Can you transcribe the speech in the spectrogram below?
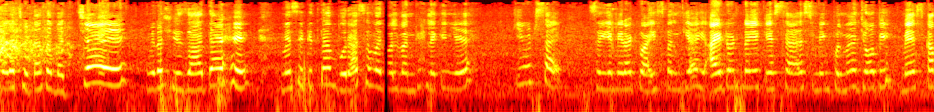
मेरा छोटा सा बच्चा है मेरा शहजादा है मैं इसे कितना बुरा समझ बन गया लेकिन ये क्यूट सा है सो ये मेरा ट्वाइस बन गया है आई डोंट नो ये कैसे आया स्विमिंग पूल में जो भी मैं इसका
